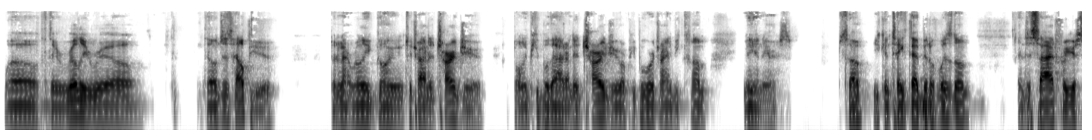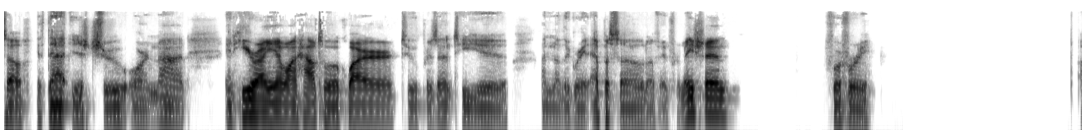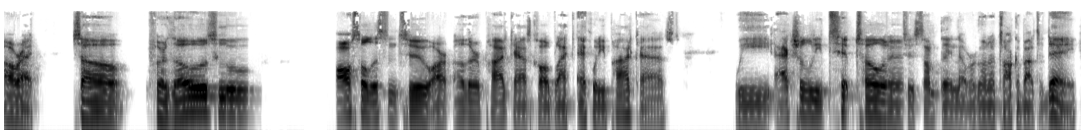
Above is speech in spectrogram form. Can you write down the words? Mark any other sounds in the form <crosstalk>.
well, if they're really real, they'll just help you. They're not really going to try to charge you. The only people that are to charge you are people who are trying to become millionaires. So you can take that bit of wisdom and decide for yourself if that is true or not. And here I am on how to acquire to present to you another great episode of information for free. All right. So for those who also listen to our other podcast called Black Equity Podcast, we actually tiptoed into something that we're going to talk about today,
